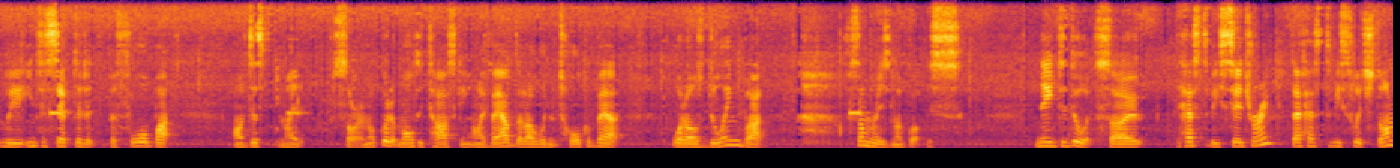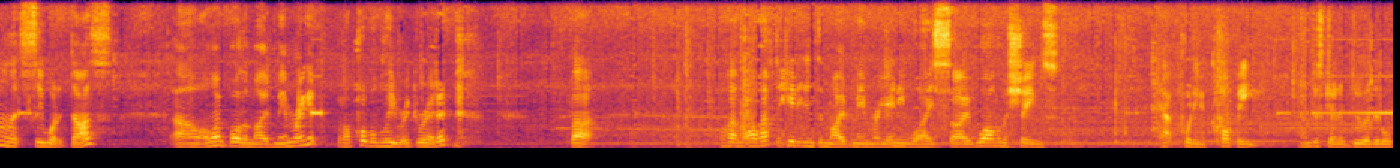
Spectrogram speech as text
We intercepted it before, but I've just made it, sorry, I'm not good at multitasking. I vowed that I wouldn't talk about what I was doing, but for some reason I've got this need to do it. So it has to be centering, that has to be switched on, and let's see what it does. Uh, I won't bother mode memorying it, but I'll probably regret it. but I'll have to hit it into mode memory anyway, so while the machine's outputting a copy. I'm just going to do a little...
